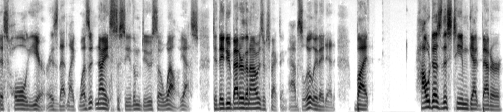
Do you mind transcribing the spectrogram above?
this whole year is that like was it nice to see them do so well? Yes. Did they do better than I was expecting? Absolutely they did. But how does this team get better?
